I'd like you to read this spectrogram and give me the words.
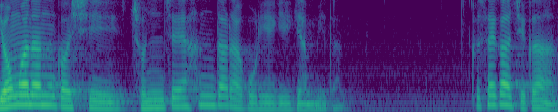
영원한 것이 존재한다라고 우리에게 얘기합니다. 그 세 가지가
